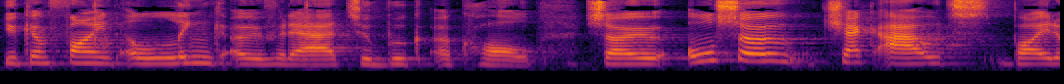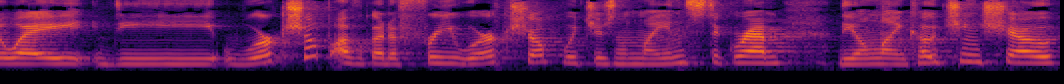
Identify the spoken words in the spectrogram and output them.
you can find a link over there to book a call. So also check out, by the way, the workshop. I've got a free workshop which is on my Instagram, the online coaching show.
